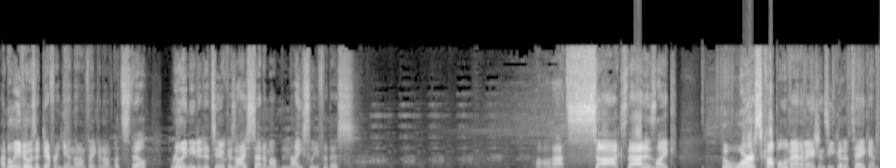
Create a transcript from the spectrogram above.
I believe it was a different game that I'm thinking of, but still, really needed it too because I set him up nicely for this. Oh, that sucks. That is like the worst couple of animations he could have taken.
